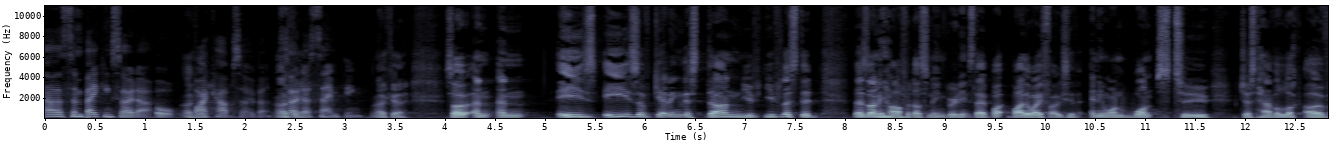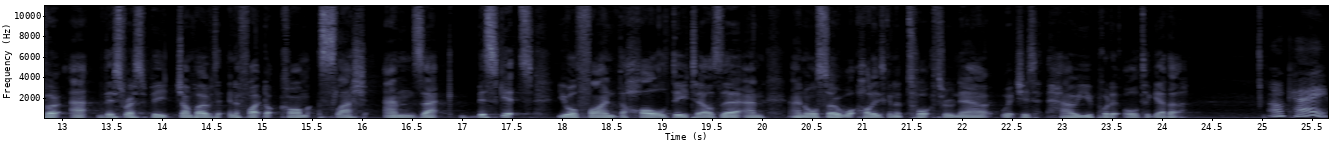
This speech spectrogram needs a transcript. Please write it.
uh, some baking soda or Okay. bicarb soda. Okay. Soda, same thing. Okay. So and and ease ease of getting this done. You've you've listed. There's only half a dozen ingredients there. But by the way, folks, if anyone wants to just have a look over at this recipe, jump over to innerfight.com slash Anzac biscuits. You will find the whole details there, and and also what Holly's going to talk through now, which is how you put it all together. Okay.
